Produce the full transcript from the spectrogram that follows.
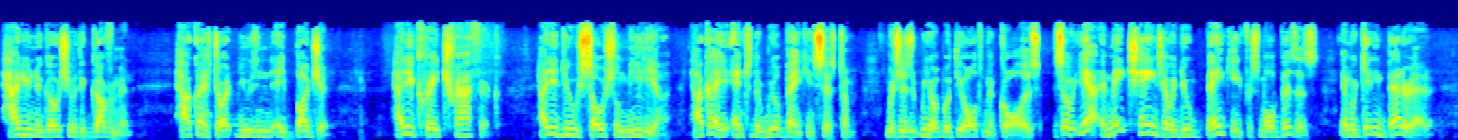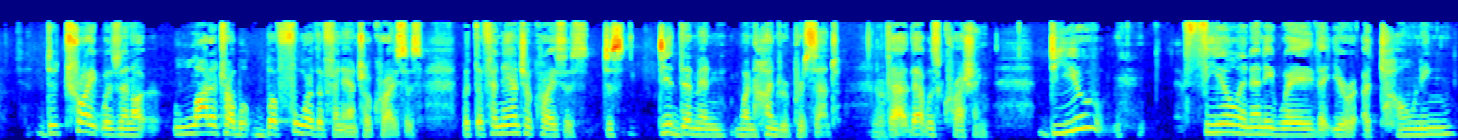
How do you negotiate with the government? How can I start using a budget? How do you create traffic? How do you do social media? How can I enter the real banking system, which is you know what the ultimate goal is? So yeah, it may change how we do banking for small business, and we're getting better at it. Detroit was in a lot of trouble before the financial crisis, but the financial crisis just did them in 100%. Yeah. That, that was crushing. Do you feel in any way that you're atoning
